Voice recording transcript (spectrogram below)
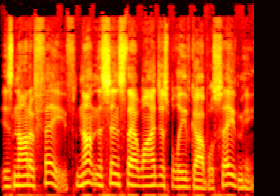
is not of faith, not in the sense that, well, I just believe God will save me,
